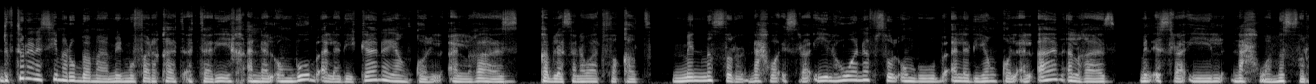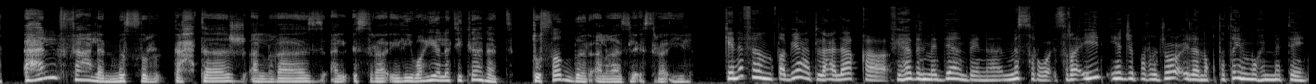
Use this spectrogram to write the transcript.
دكتورة نسيمة ربما من مفارقات التاريخ أن الأنبوب الذي كان ينقل الغاز قبل سنوات فقط من مصر نحو إسرائيل هو نفس الأنبوب الذي ينقل الآن الغاز من إسرائيل نحو مصر هل فعلا مصر تحتاج الغاز الإسرائيلي وهي التي كانت تصدر الغاز لإسرائيل؟ كي نفهم طبيعة العلاقة في هذا الميدان بين مصر وإسرائيل يجب الرجوع إلى نقطتين مهمتين.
